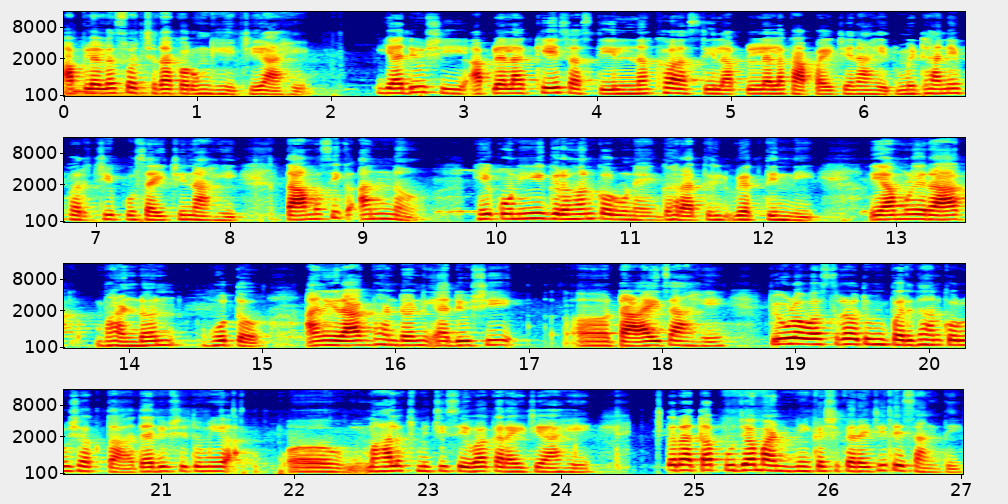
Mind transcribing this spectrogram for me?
आपल्याला स्वच्छता करून घ्यायची आहे. या दिवशी आपल्याला केस असतील नखं असतील आपल्याला कापायचे नाहीत मिठाने फरची पुसायची नाही तामसिक अन्न हे कोणीही ग्रहण करू नये घरातील व्यक्तींनी. यामुळे राग भांडण होतं. आणि राग भांडण या दिवशी टाळायचं आहे. पिवळं वस्त्र तुम्ही परिधान करू शकता. त्या दिवशी तुम्ही महालक्ष्मीची सेवा करायची आहे. तर आता पूजा मांडणी कशी करायची ते सांगते.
